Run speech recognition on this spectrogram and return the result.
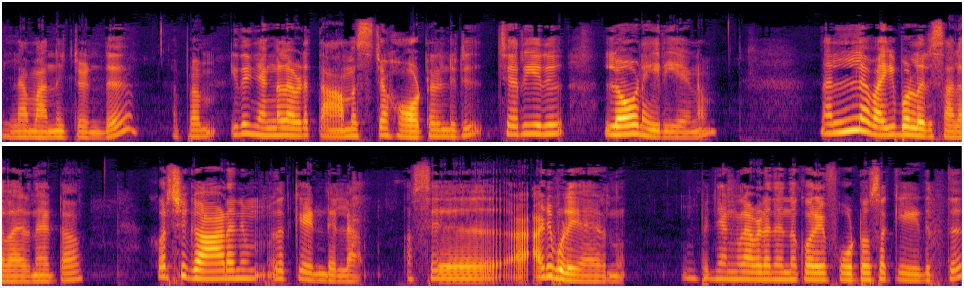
എല്ലാം വന്നിട്ടുണ്ട്. അപ്പം ഇത് ഞങ്ങൾ അവിടെ താമസിച്ച ഹോട്ടലിന്റെ ഒരു ചെറിയൊരു ലോൺ ഏരിയയാണ് നല്ല വൈബുള്ളൊരു സ്ഥലമായിരുന്നു കേട്ടോ. കുറച്ച് ഗാർഡനും ഇതൊക്കെ ഉണ്ടല്ലോ. അടിപൊളിയായിരുന്നു. അപ്പം ഞങ്ങൾ അവിടെ നിന്ന് കുറേ ഫോട്ടോസൊക്കെ എടുത്ത്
